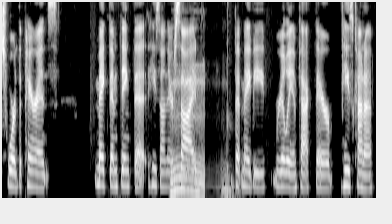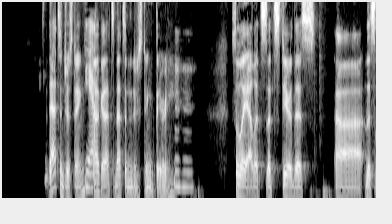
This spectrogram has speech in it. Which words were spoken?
toward the parents make them think that he's on their side Mm, but maybe really in fact they're he's kind of That's interesting. Yeah. Okay, that's that's an interesting theory. hmm So yeah, let's let's steer this uh this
